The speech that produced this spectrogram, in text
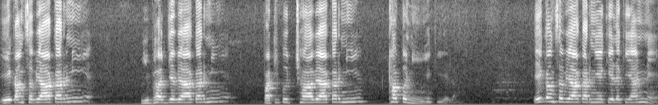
ඒකාංශ ව්‍යාකරණීය, විභජ්‍ය ව්‍යාකරණීය, පටිපුච්ඡා ව්‍යාකරණීය, ඨපනීය කියලා. ඒකාංශ ව්‍යාකරණීය කියලා කියන්නේ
